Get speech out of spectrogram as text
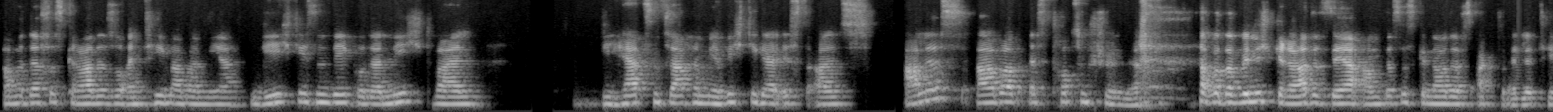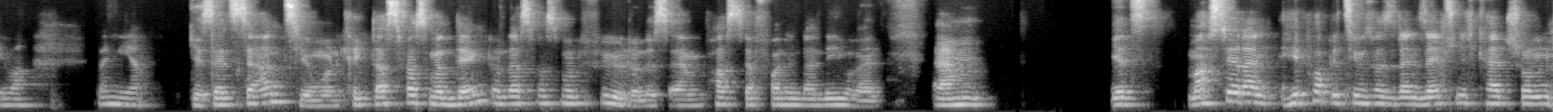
aber das ist gerade so ein Thema bei mir. Gehe ich diesen Weg oder nicht? Weil die Herzenssache mir wichtiger ist als alles, aber es trotzdem schön wäre. aber da bin ich gerade sehr am, das ist genau das aktuelle Thema bei mir. Gesetz der Anziehung. Man kriegt das, was man denkt und das, was man fühlt. Und es ähm, passt ja voll in dein Leben rein. Ähm, jetzt machst du ja dein Hip-Hop bzw. deine Selbstständigkeit schon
